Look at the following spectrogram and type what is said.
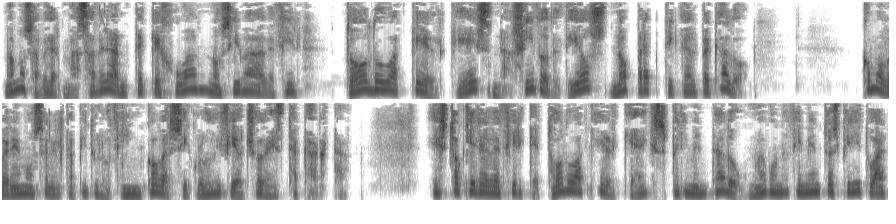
Vamos a ver más adelante que Juan nos iba a decir todo aquel que es nacido de Dios no practica el pecado, como veremos en el capítulo 5, versículo 18 de esta carta. Esto quiere decir que todo aquel que ha experimentado un nuevo nacimiento espiritual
